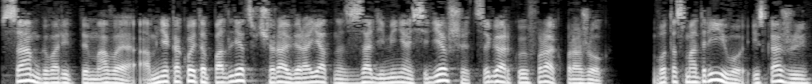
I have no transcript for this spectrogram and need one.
«Сам, — говорит ты, Маве, — а мне какой-то подлец вчера, вероятно, сзади меня сидевший, цигарку и фраг прожег. Вот осмотри его и скажи».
